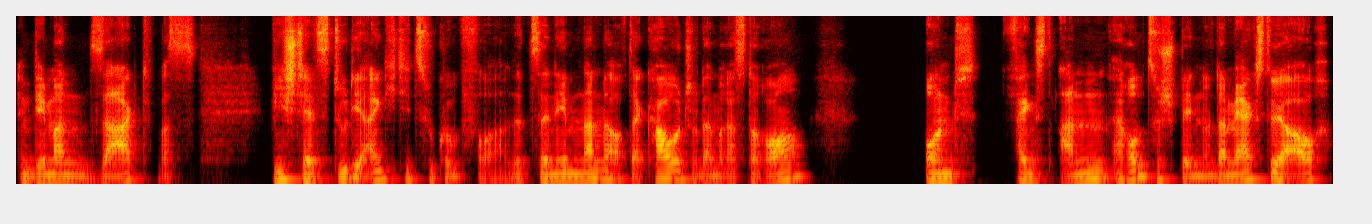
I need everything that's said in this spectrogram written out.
indem man sagt, was, wie stellst du dir eigentlich die Zukunft vor? Sitzt ihr nebeneinander auf der Couch oder im Restaurant und fängst an, herumzuspinnen. Und da merkst du ja auch,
